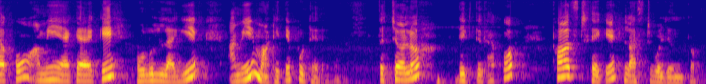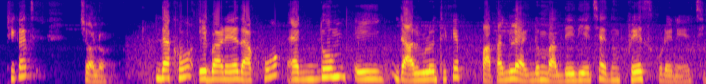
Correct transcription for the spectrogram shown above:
দেখো, আমি একে একে হলুদ লাগিয়ে আমি মাটিতে পুঁতে দেবো। তো চলো দেখতে থাকো, ফার্স্ট থেকে লাস্ট পর্যন্ত, ঠিক আছে? চলো। দেখো, এবারে দেখো, একদম এই ডালগুলো থেকে পাতাগুলো একদম বাদ দিয়ে দিয়েছে, একদম ফ্রেশ করে নিয়েছি।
